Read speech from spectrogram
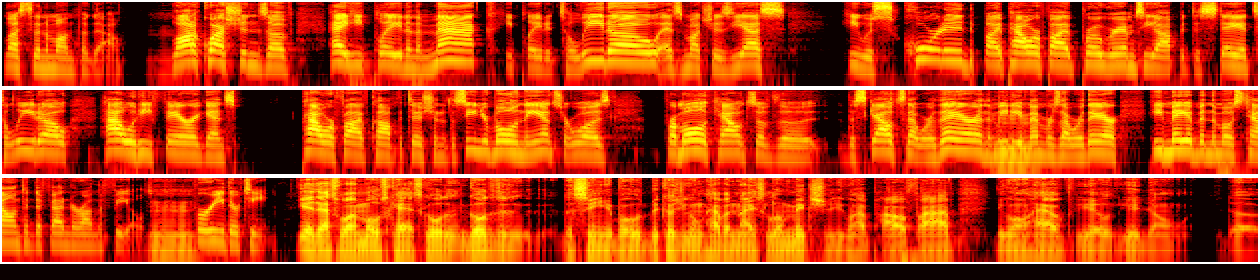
less than a month ago. A lot of questions of, hey, he played in the MAC, he played at Toledo, as much as, yes, he was courted by Power Five programs. He opted to stay at Toledo. How would he fare against Power Five competition at the Senior Bowl? And the answer was, from all accounts of the the scouts that were there and the media Mhm. members that were there, he may have been the most talented defender on the field Mhm. for either team. Yeah, that's why most cats go to, go to the, the Senior Bowl because you're gonna have a nice little mixture. You're gonna have Power Five. You're gonna have you know you know the,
